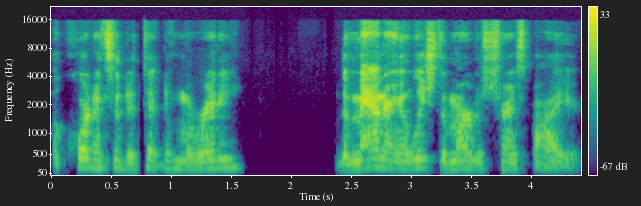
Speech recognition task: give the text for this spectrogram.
according to Detective Moretti, the manner in which the murders transpired.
